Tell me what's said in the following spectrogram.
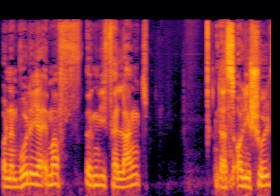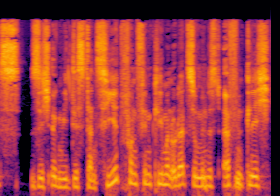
Und dann wurde ja immer irgendwie verlangt, dass Olli Schulz sich irgendwie distanziert von Finn Kliman oder zumindest öffentlich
